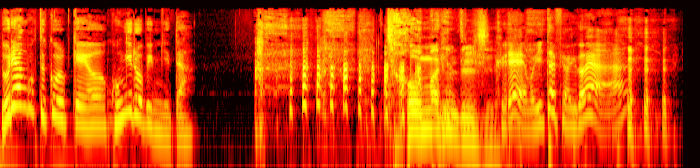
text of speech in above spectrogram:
노래 한 곡 듣고 올게요. 015입니다. 처음만 힘들지. 그래, 뭐 일탈 별거야.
